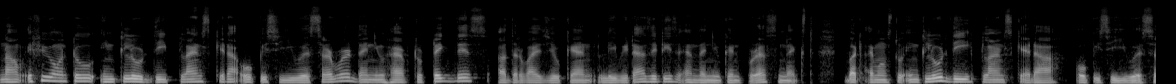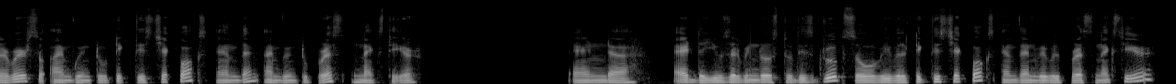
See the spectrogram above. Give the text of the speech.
Now if you want to include the plant SCADA OPC UA server then you have to take this. Otherwise you can leave it as it is and then you can press next. But I want to include the plant SCADA OPC UA server so I'm going to tick this checkbox and then I'm going to press next here and uh, add the user windows to this group. So we will tick this checkbox and then we will press next here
